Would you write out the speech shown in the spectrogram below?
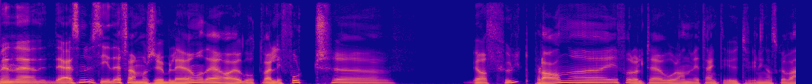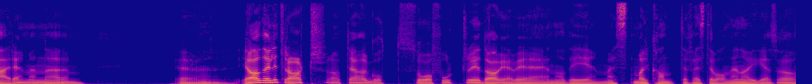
Men eh, det er som du sier, det er femårsjubileum, og det har jo gått veldig fort. Vi har fulgt plan eh, i forhold til hvordan vi tenkte utviklinga skal være, men eh, eh, ja, det er litt rart at det har gått så fort, og i dag er vi en av de mest markante festivalene i Norge, så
